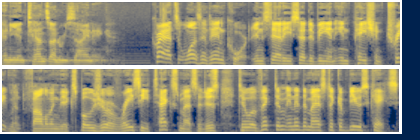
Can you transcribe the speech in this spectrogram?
and he intends on resigning. Kratz wasn't in court. Instead, he said to be in inpatient treatment following the exposure of racy text messages to a victim in a domestic abuse case.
